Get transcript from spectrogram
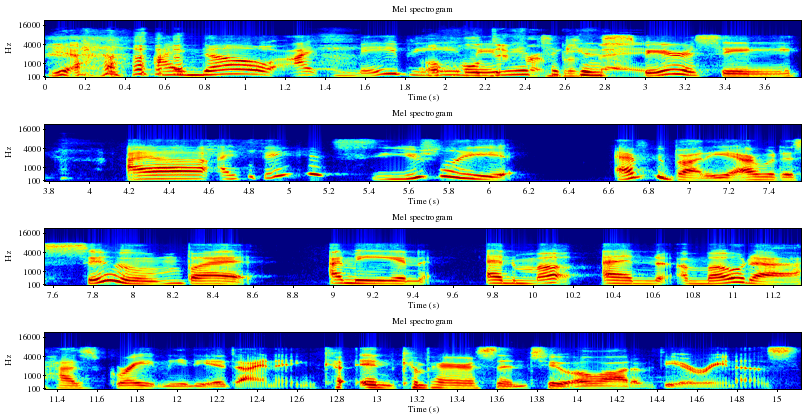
yeah, I know. I maybe maybe it's a buffet. conspiracy. I uh, I think it's usually everybody. I would assume, but I mean, and Mo- and Moda has great media dining in comparison to a lot of the arenas.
